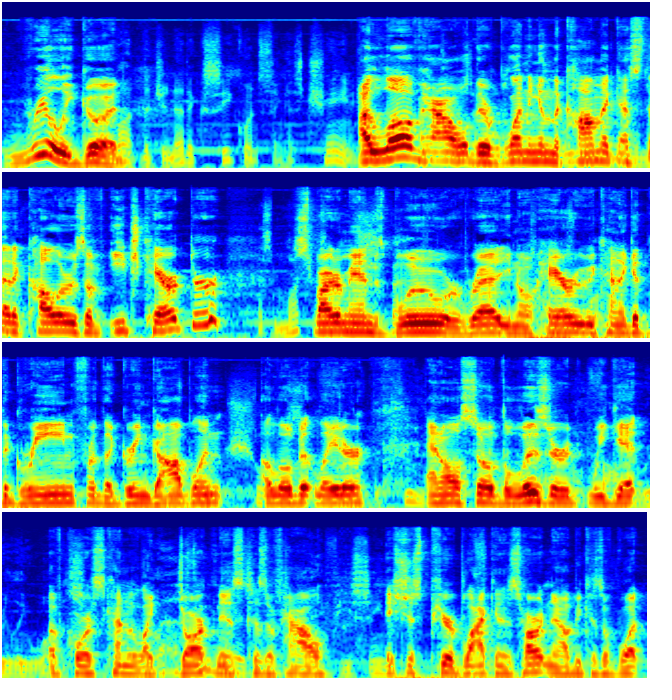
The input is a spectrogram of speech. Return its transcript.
really good. But the genetic sequencing has changed. I love how they're blending in the comic aesthetic colors of each character. As much as we Spider-Man is blue or red, you know, Harry we kind of get the green for the Green Goblin a little bit later. And also the Lizard we get, of course, kind of like darkness because of how it's just pure black in his heart now because of what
